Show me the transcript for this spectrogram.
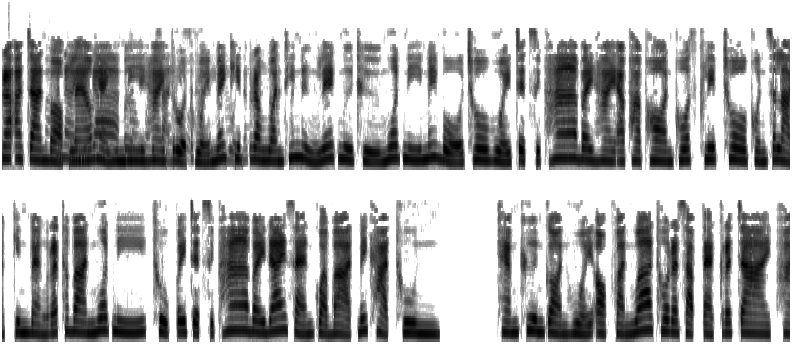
พระอาจารย์บอกแล้วแห่ยินดีไฮตรวจหวยไม่คิดรางวัลที่หนึ่งเลขมือถืองวดนี้ไม่โบโชว์หวย 75 ใบไฮอภาพรโพสต์คลิปโชว์ผลสลากกินแบ่งรัฐบาลงวดนี้ถูกไป 75 ใบได้แสนกว่าบาทไม่ขาดทุนแถมคืนก่อนหวยออกฝันว่าโทรศัพท์แตกกระจาย หา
